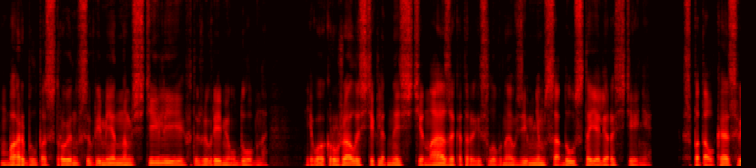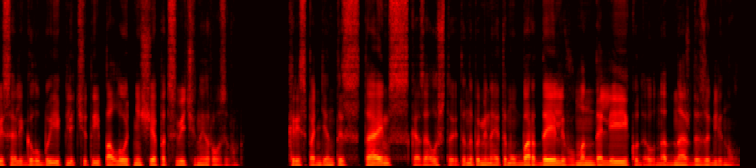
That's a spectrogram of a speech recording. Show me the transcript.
Бар был построен в современном стиле и в то же время удобно — его окружала стеклянная стена, за которой, словно в зимнем саду, стояли растения. С потолка свисали голубые клетчатые полотнища, подсвеченные розовым. Корреспондент из «Таймс» сказал, что это напоминает ему бордель в Мандалее, куда он однажды заглянул.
